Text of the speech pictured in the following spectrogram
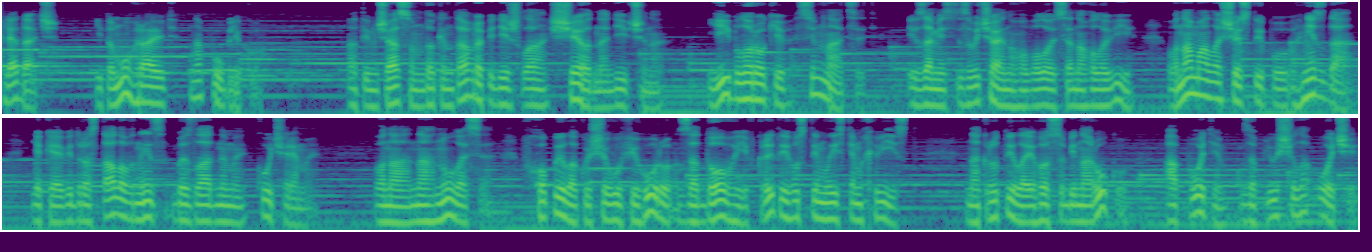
глядач, і тому грають на публіку. А тим часом до кентавра підійшла ще одна дівчина. Їй було років 17, і замість звичайного волосся на голові вона мала щось типу гнізда, яке відростало вниз безладними кучерями. Вона нагнулася, вхопила кущову фігуру за довгий, вкритий густим листям хвіст, накрутила його собі на руку, а потім заплющила очі,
